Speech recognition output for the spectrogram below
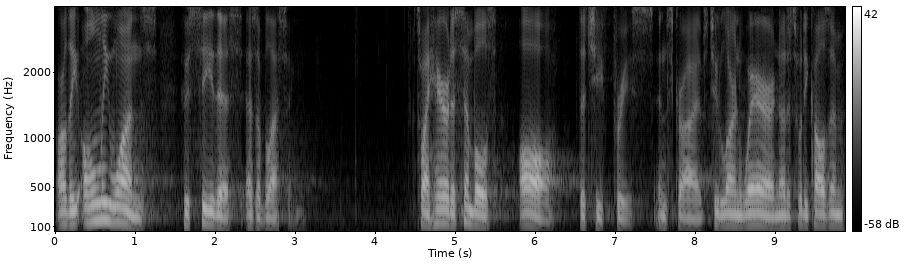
are the only ones who see this as a blessing. That's why Herod assembles all the chief priests and scribes to learn where, notice what he calls him,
